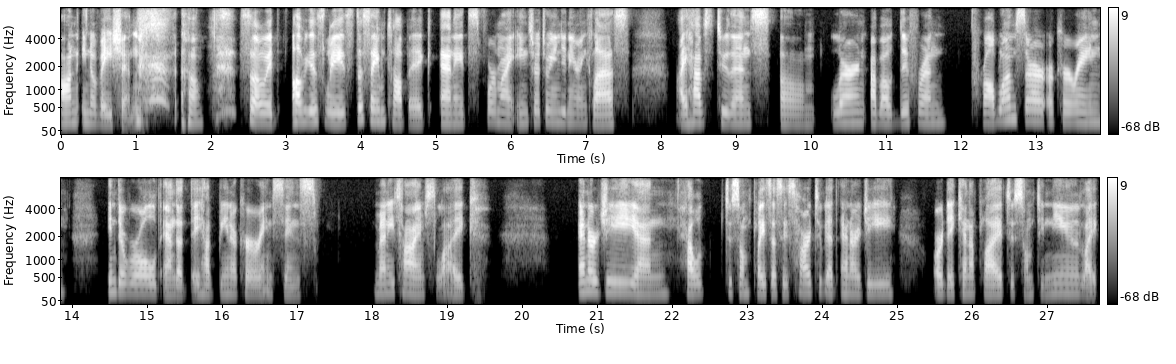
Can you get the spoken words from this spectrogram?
on innovation. so it obviously is the same topic and it's for my intro to engineering class. I have students um, learn about different problems that are occurring in the world and that they have been occurring since many times, like energy and how to some places it's hard to get energy, or they can apply it to something new like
